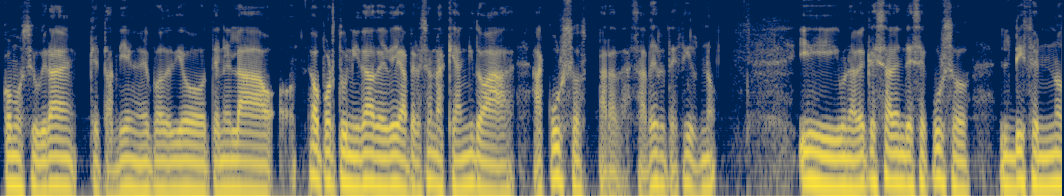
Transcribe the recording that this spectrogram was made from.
como si hubiera, que también he podido tener la oportunidad de ver a personas que han ido a, a cursos para saber decir no. Y una vez que salen de ese curso, dicen no,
